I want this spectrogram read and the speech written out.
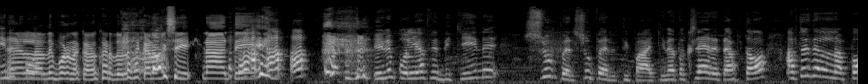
Είναι Έλα, πολύ- δεν μπορώ να κάνω καρδούλα, θα κάνω μισή. Νάτι. είναι πολύ αυθεντική, είναι σούπερ, σούπερ τυπάκι, να το ξέρετε αυτό. Αυτό ήθελα να πω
